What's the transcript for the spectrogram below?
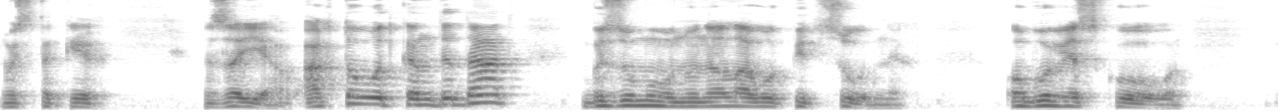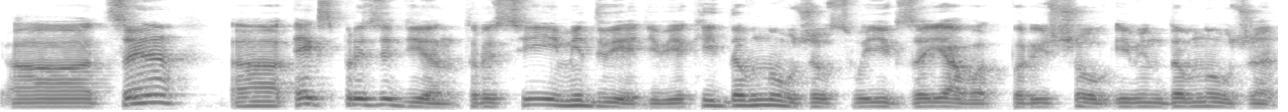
ось таких заяв. А хто от кандидат, безумовно, на лаву підсудних? Обов'язково. Це екс-президент Росії Медведєв, який давно вже в своїх заявах перейшов і він давно вже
